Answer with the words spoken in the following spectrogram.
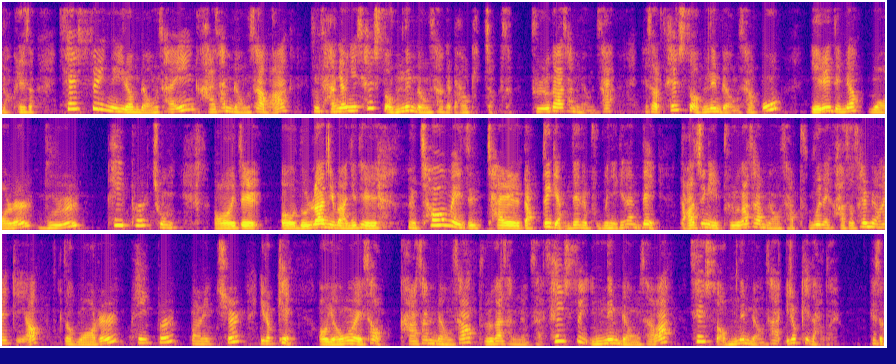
어, 그래서 셀 수 있는 이런 명사인 가산 명사와 그럼 당연히 셀 수 없는 명사가 나오겠죠. 그래서 불가산 명사 그래서 셀 수 없는 명사고 예를 들면 water, 물, paper, 종이. 어, 이제 어, 논란이 많이 될 처음에 이제 잘 납득이 안 되는 부분이긴 한데 나중에 이 불가산 명사 부분에 가서 설명할게요. 그래서 water, paper, furniture 이렇게 어, 영어에서 가산 명사, 불가산 명사, 셀 수 있는 명사와 셀 수 없는 명사 이렇게 나눠요. 그래서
